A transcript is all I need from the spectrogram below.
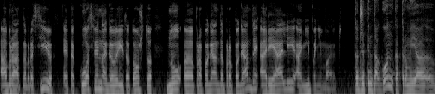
обратно в Россию, это косвенно говорит о том, что ну, э, пропаганда пропаганды, а реалии они понимают. Тот же Пентагон, к которому я э,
